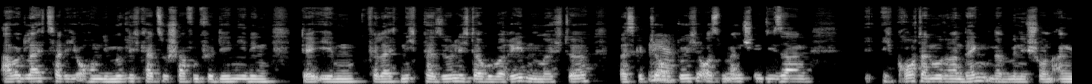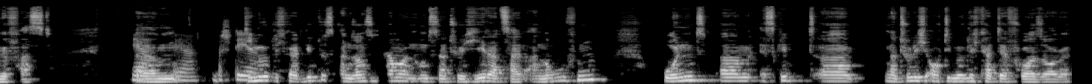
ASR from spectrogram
Aber gleichzeitig auch um die Möglichkeit zu schaffen für denjenigen, der eben vielleicht nicht persönlich darüber reden möchte. Weil es gibt ja, ja auch durchaus Menschen, die sagen, ich brauche da nur dran denken, dann bin ich schon angefasst. Ja, ähm, ja, verstehe. Die Möglichkeit gibt es. Ansonsten kann man uns natürlich jederzeit anrufen. Und ähm, es gibt äh, natürlich auch die Möglichkeit der Vorsorge.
